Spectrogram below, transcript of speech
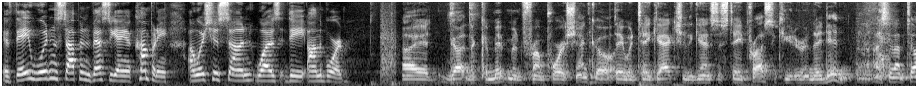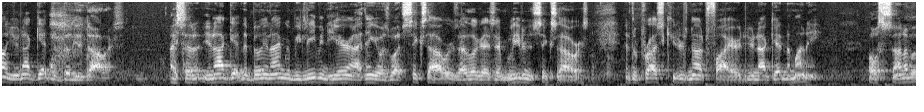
if they wouldn't stop investigating a company on which his son was the on the board. I had gotten a commitment from Poroshenko they would take action against the state prosecutor, and they didn't. I said, I'm telling you, you're not getting the billion dollars. I said, You're not getting the billion. I'm going to be leaving here. And I think it was, what, six hours? I looked, I said, I'm leaving in six hours. If the prosecutor's not fired, you're not getting the money. Oh, son of a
